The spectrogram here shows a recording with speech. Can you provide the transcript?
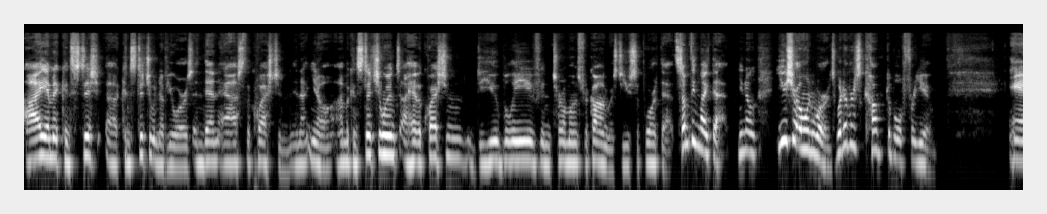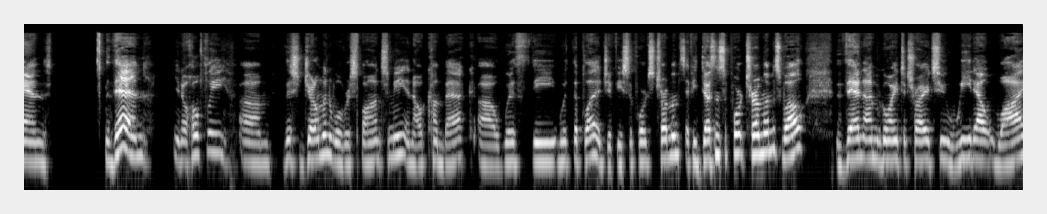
I am a constitu- uh, constituent of yours, and then ask the question. And, you know, I'm a constituent. I have a question. Do you believe in term limits for Congress? Do you support that? Something like that. You know, use your own words, whatever's comfortable for you. And then you know hopefully um, this gentleman will respond to me and i'll come back uh, with the with the pledge. If he supports term limits if he doesn't support term limits well then i'm going to try to weed out why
